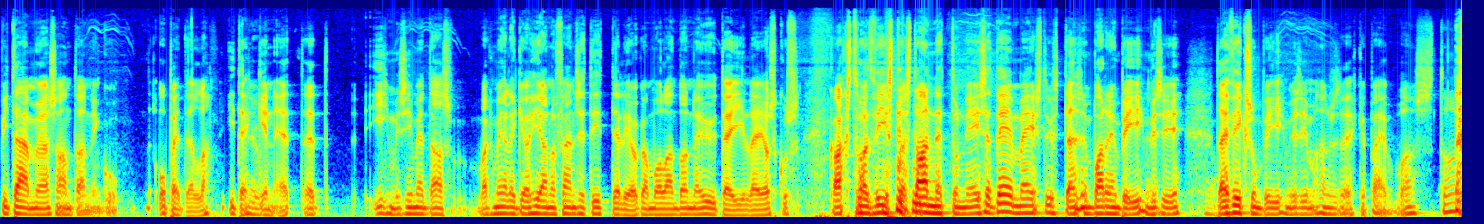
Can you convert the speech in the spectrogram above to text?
pitää myös antaa niin kuin opetella itsekin, että et, ihmisiä. Me taas, vaikka meilläkin on hieno fancy titteli, joka me ollaan tonne YTIlle joskus 2015 annettu, niin ei se tee meistä yhtään sen parempia ihmisiä tai fiksumpia ihmisiä. Mä sanoisin ehkä päinvastoin.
